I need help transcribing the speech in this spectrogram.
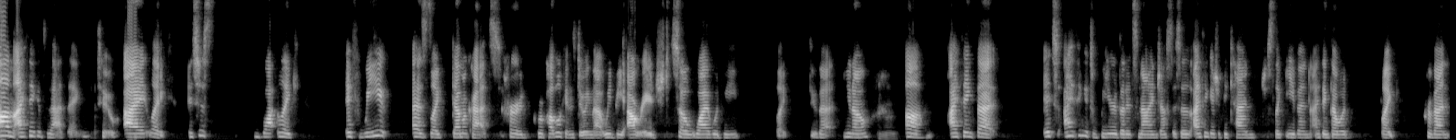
Um, I think it's a bad thing too. I like it's just what like if we as like Democrats heard Republicans doing that, we'd be outraged. So why would we like do that? You know? Um, I think that it's I think it's weird that it's nine justices. I think it should be ten, just like even. I think that would like prevent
